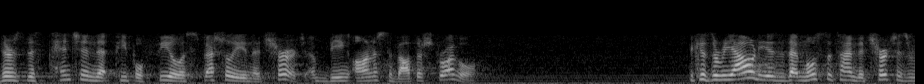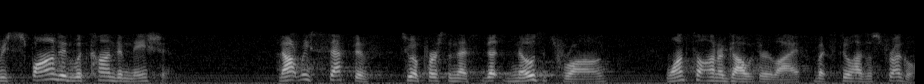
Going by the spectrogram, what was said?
there's this tension that people feel, especially in the church, of being honest about their struggle. Because the reality is, is that most of the time the church has responded with condemnation, not receptive to a person that's, that knows it's wrong, wants to honor God with their life, but still has a struggle.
